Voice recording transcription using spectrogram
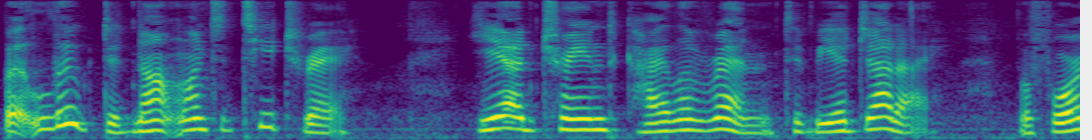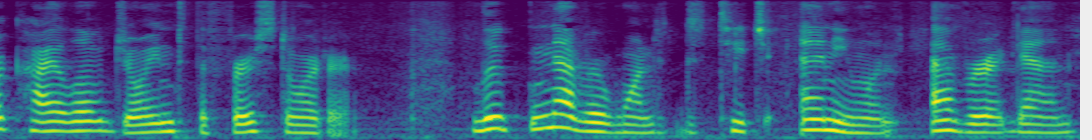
but Luke did not want to teach Rey. He had trained Kylo Ren to be a Jedi before Kylo joined the First Order. Luke never wanted to teach anyone ever again.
